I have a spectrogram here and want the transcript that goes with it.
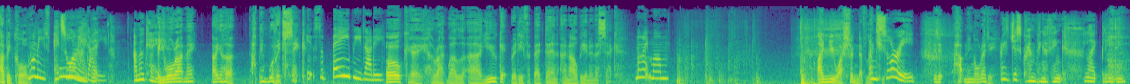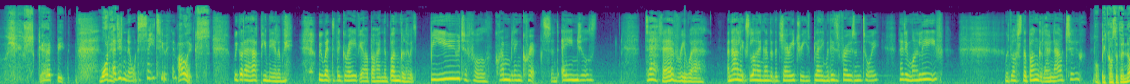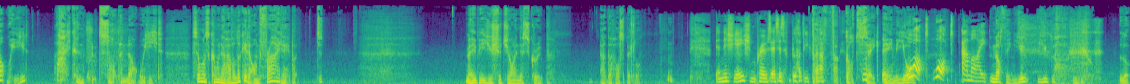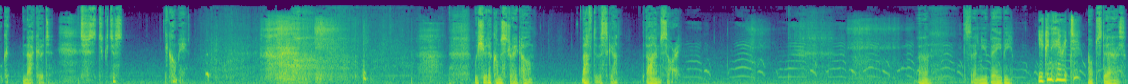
I've been called. Mummy's It's all poorly, right, Daddy. but I'm okay. Are you all right, mate? Are you hurt? I've been worried sick. It's the baby, Daddy. Okay, all right. Well, uh, you get ready for bed then, and I'll be in in a sec. Night, Mum. I knew I shouldn't have let you. I'm you. sorry. Is it happening already? It's just cramping, I think. Light bleeding. You scared me. What I didn't know what to say to him. Alex? We got a happy meal and we we went to the graveyard behind the bungalow. It's beautiful. Crumbling crypts and angels. Death everywhere. And Alex lying under the cherry trees playing with his frozen toy. I didn't want to leave. We've lost the bungalow now too. Well, because of the knotweed? I can sort the knotweed. Someone's coming to have a look at it on Friday, but just. Maybe you should join this group at the hospital. The initiation process is a bloody faff. For God's sake, Amy, you're. What? What am I? Nothing. You, you, you look knackered. Just, just come here. We should have come straight home after the scan. I'm sorry. Um, it's a new baby You can hear it too. upstairs.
